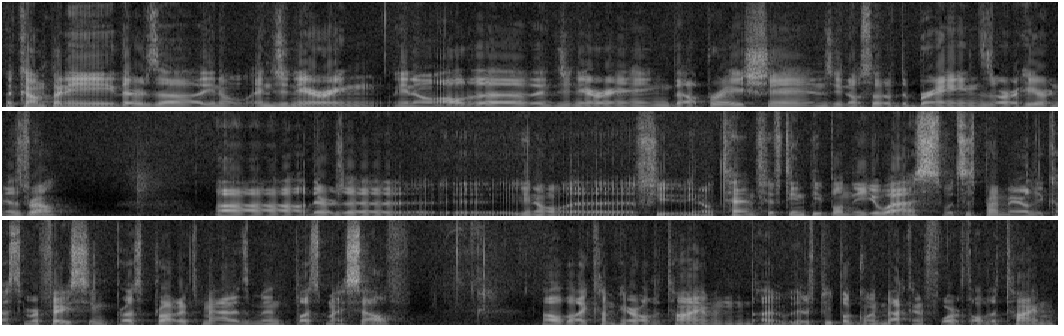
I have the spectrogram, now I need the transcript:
the company, there's a you know engineering, you know all the, engineering, the operations, you know sort of the brains are here in Israel. Uh, there's a you know a few you know 10 15 people in the US which is primarily customer facing plus product management plus myself although I come here all the time and uh, there's people going back and forth all the time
